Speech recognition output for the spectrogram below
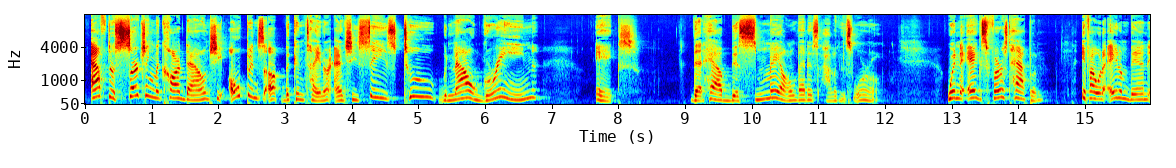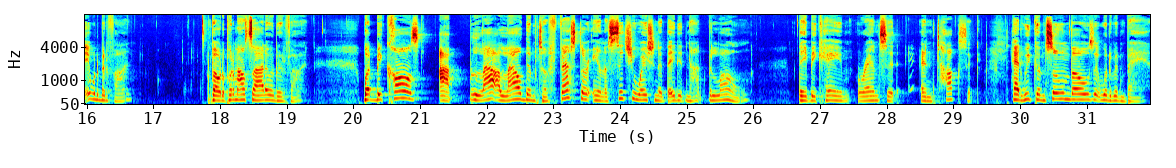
after searching the car down, she opens up the container and she sees two now green eggs that have this smell that is out of this world. When the eggs first happened, if I would have ate them then, it would have been fine. If I would have put them outside, it would have been fine. But because I allow, allowed them to fester in a situation that they did not belong, they became rancid and toxic. Had we consumed those, it would have been bad.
